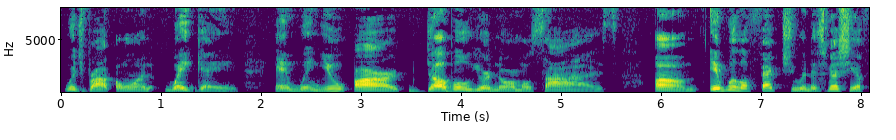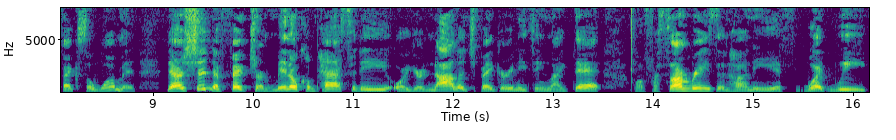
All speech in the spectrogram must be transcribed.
which brought on weight gain. And when you are double your normal size, um, it will affect you and especially affects a woman. Now, it shouldn't affect your mental capacity or your knowledge bank or anything like that. But for some reason, honey, if what we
